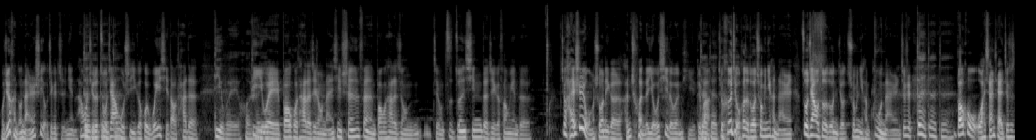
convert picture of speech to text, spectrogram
我觉得很多男人是有这个执念的，他会觉得做家务是一个会威胁到他的地位或地位，包括他的这种男性身份，包括他的这种这种自尊心的这个方面的，就还是我们说那个很蠢的游戏的问题，对吧？就喝酒喝得多，说明你很男人；做家务做得多，你就说明你很不男人。就是对对对，包括我还想起来，就是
